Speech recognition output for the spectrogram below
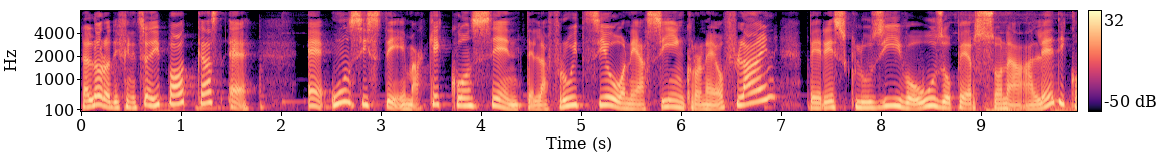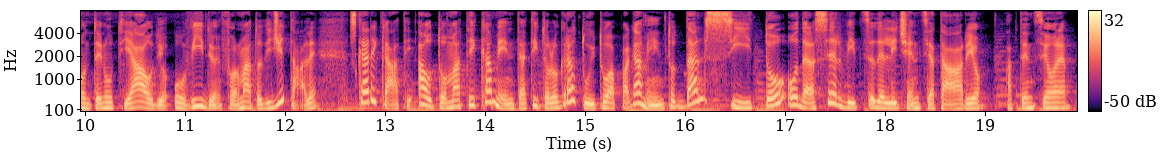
La loro definizione di podcast è è un sistema che consente la fruizione asincrona e offline per esclusivo uso personale di contenuti audio o video in formato digitale scaricati automaticamente a titolo gratuito o a pagamento dal sito o dal servizio del licenziatario. Attenzione!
